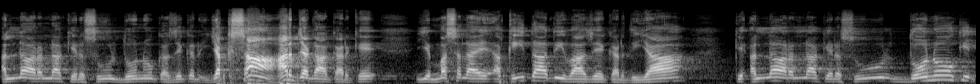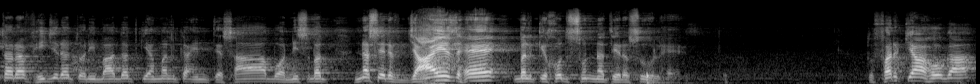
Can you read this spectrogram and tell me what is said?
اللہ اور اللہ کے رسول دونوں کا ذکر یکساں ہر جگہ کر کے یہ مسئلہ عقیدہ بھی واضح کر دیا کہ اللہ اور اللہ کے رسول دونوں کی طرف ہجرت اور عبادت کے عمل کا انتصاب اور نسبت نہ صرف جائز ہے بلکہ خود سنت رسول ہے۔ تو فرق کیا ہوگا؟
